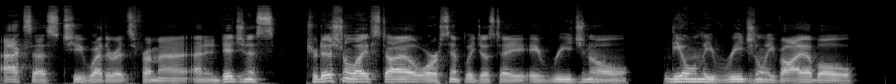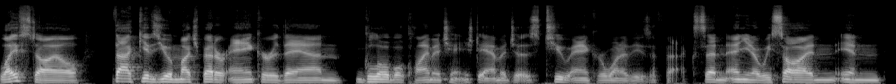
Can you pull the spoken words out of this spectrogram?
access to whether it's from a, an indigenous traditional lifestyle or simply just a, a regional, the only regionally viable lifestyle, that gives you a much better anchor than global climate change damages to anchor one of these effects. And and you know we saw in in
